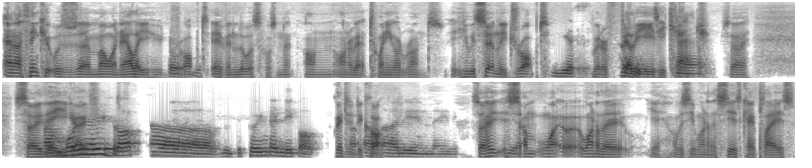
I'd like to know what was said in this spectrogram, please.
And I think it was uh, Moeen Ali who dropped Evin Lewis, wasn't it, on, on about 20 odd runs? He was certainly dropped, yes. but a fairly easy catch. Yeah. So so there um, you go. dropped uh, Quinton de Kock. Quinton de Kock. Uh, early in the. So yeah. some one of the yeah obviously one of the CSK players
